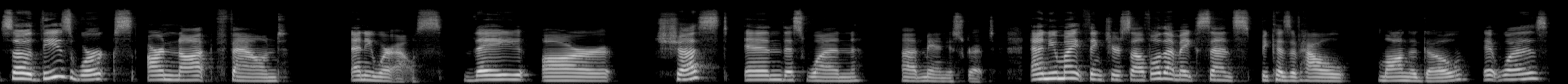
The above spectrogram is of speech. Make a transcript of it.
So these works are not found anywhere else. They are just in this one uh, manuscript. And you might think to yourself, oh, that makes sense because of how long ago it was.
